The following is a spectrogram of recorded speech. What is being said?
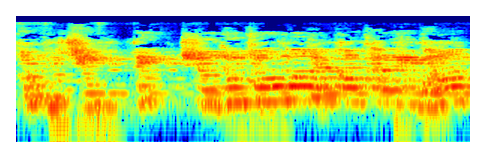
ফুল ছিটতে শুধু তোমার কথাই ভাব।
